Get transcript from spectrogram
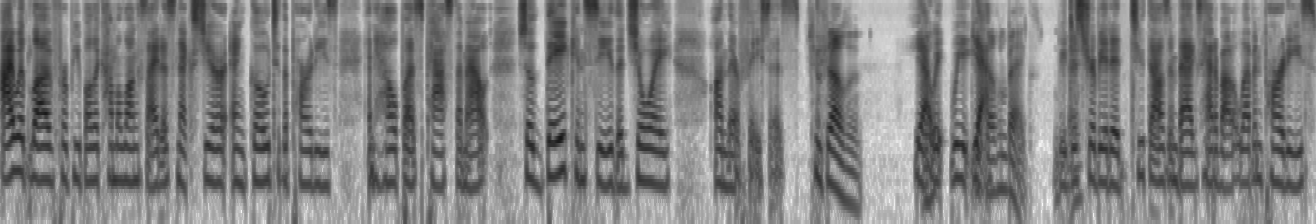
I would love for people to come alongside us next year and go to the parties and help us pass them out so they can see the joy on their faces. 2,000. Yeah, Yeah. we, we yeah, 2,000 bags. we distributed 2,000 bags, had about 11 parties.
